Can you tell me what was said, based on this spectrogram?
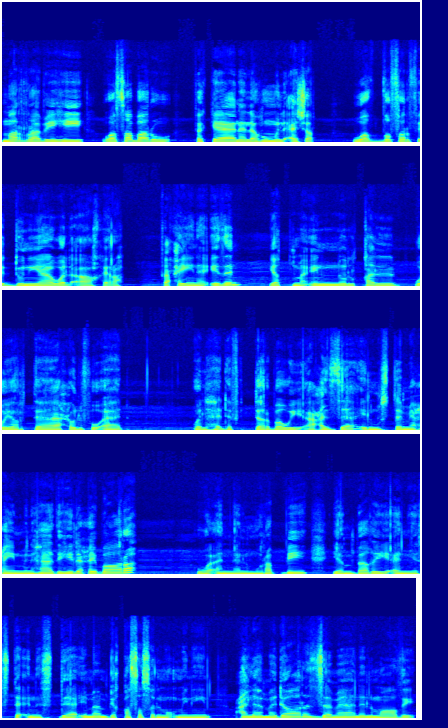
مر به وصبروا فكان لهم الأجر والظفر في الدنيا والآخرة فحينئذ يطمئن القلب ويرتاح الفؤاد. والهدف التربوي أعزائي المستمعين من هذه العبارة هو أن المربي ينبغي أن يستأنس دائما بقصص المؤمنين على مدار الزمان الماضي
